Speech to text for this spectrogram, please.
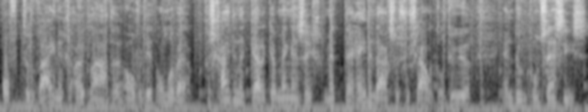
of te weinig uitlaten over dit onderwerp. Verscheidene kerken mengen zich met de hedendaagse sociale cultuur en doen concessies.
